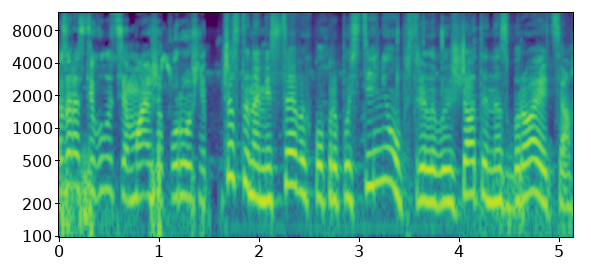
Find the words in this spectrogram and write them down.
Зараз ці вулиці майже порожні. Частина місцевих, попри постійні обстріли, виїжджати не збирається.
